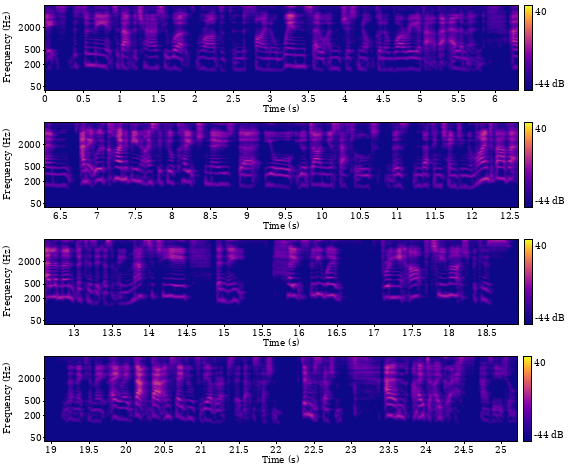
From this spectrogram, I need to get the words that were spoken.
it's for me it's about the charity work rather than the final win so i'm just not going to worry about that element. Um and it would kind of be nice if your coach knows that you're you're done you're settled there's nothing changing your mind about that element because it doesn't really matter to you then they hopefully won't bring it up too much because then it can make anyway that that i'm saving for the other episode that discussion different discussion. Um i digress as usual.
